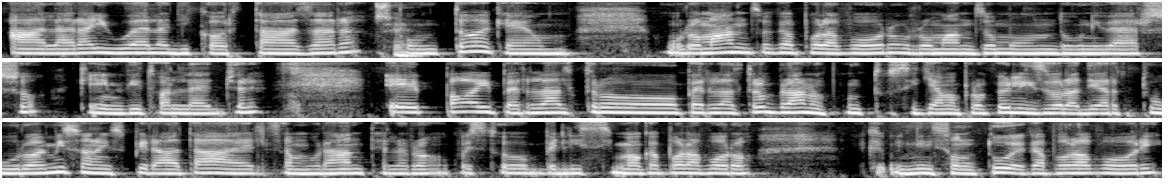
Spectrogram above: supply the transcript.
alla Raiuela di Cortázar, Sì. appunto, che è un, un romanzo capolavoro, un romanzo mondo universo che invito a leggere. E poi per l'altro, per l'altro brano appunto si chiama proprio L'isola di Arturo e mi sono ispirata a Elsa Murante, questo bellissimo capolavoro quindi sono due capolavori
